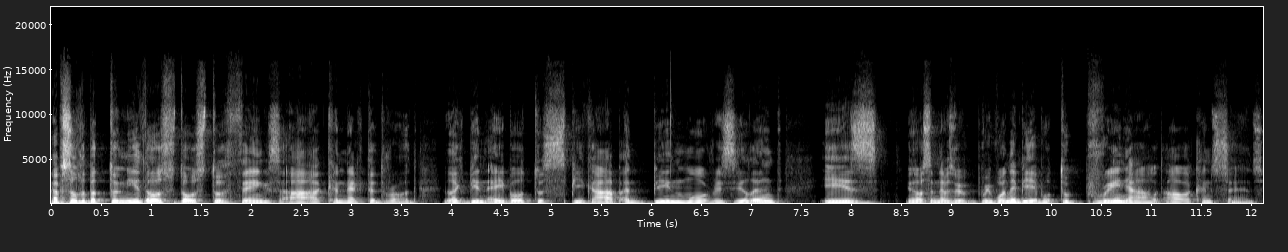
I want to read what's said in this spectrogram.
Absolutely, but to me, those those two things are connected. Rod, like being able to speak up and being more resilient is, you know, sometimes we, we want to be able to bring out our concerns,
